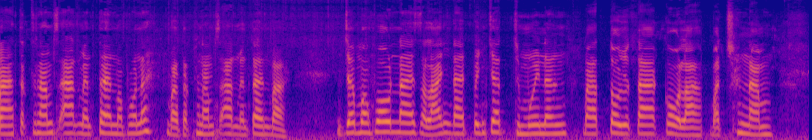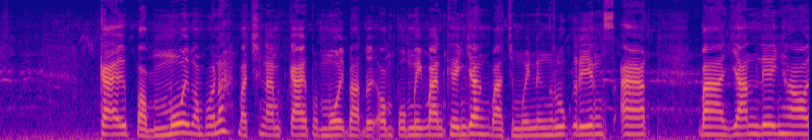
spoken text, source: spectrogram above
បាទទឹកថ្នាំស្អាតមែនតើបងប្អូនណាបាទទឹកថ្នាំស្អាតមែនតើបាទអញ្ចឹងបងប្អូនដែលស្រឡាញ់ដែលពេញចិត្តជាមួយនឹងបាទ Toyota Corolla បាត់ឆ្នាំ 96បងប្អូនណាបាទឆ្នាំ96បាទដោយអ៊ំពុំមីងបានឃើញអញ្ចឹងបាទជាមួយនឹងរូបរាងស្អាតបាទយ៉ាន់លេងហើយ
